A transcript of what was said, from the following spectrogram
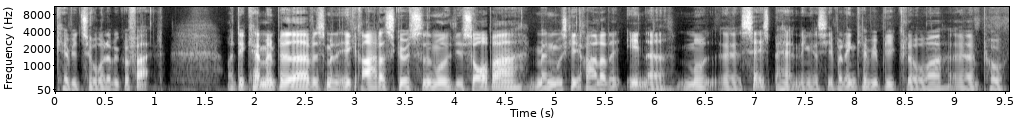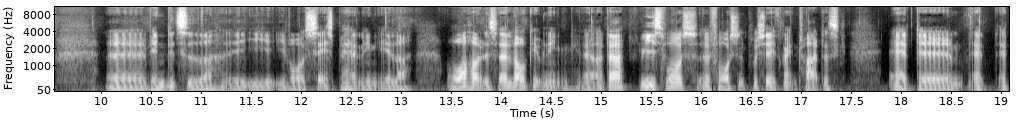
kan vi tåle at begå fejl? Og det kan man bedre, hvis man ikke retter skytset mod de sårbare, men måske retter det indad mod øh, sagsbehandling og siger, hvordan kan vi blive klogere øh, på øh, ventetider øh, i, i vores sagsbehandling eller overholdelse af lovgivningen. Øh, og der viste vores øh, forskningsprojekt rent faktisk, at, øh, at, at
